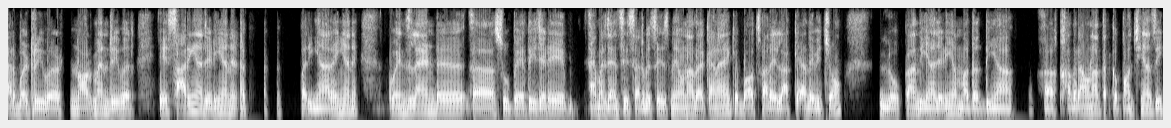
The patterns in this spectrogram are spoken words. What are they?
Herbert river, Norman river, ਇਹ ਸਾਰੀਆਂ ਜਿਹੜੀਆਂ ਨੇ ਭਰੀਆਂ ਰਹੀਆਂ ਨੇ। ਕੁਇਨਜ਼ਲੈਂਡ ਸੂਬੇ ਦੀ ਜਿਹੜੇ ਐਮਰਜੈਂਸੀ ਸਰਵਿਸਿਜ਼ ਨੇ, ਉਹਨਾਂ ਦਾ ਕਹਿਣਾ ਹੈ ਕਿ ਬਹੁਤ ਸਾਰੇ ਇਲਾਕਿਆਂ ਦੇ ਵਿੱਚੋਂ ਲੋਕਾਂ ਦੀਆਂ ਜਿਹੜੀਆਂ ਮਦਦ ਦੀਆਂ ਖਬਰਾਂ ਉਹਨਾਂ ਤੱਕ ਪਹੁੰਚੀਆਂ ਸੀ।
